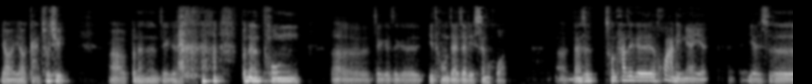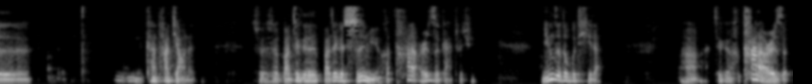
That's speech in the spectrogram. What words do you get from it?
要要赶出去，啊，不能这个 不能同呃这个这个一同在这里生活，啊，但是从他这个话里面也也是，你看他讲的，所以说把这个把这个使女和他的儿子赶出去，名字都不提的，啊，这个他的儿子，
